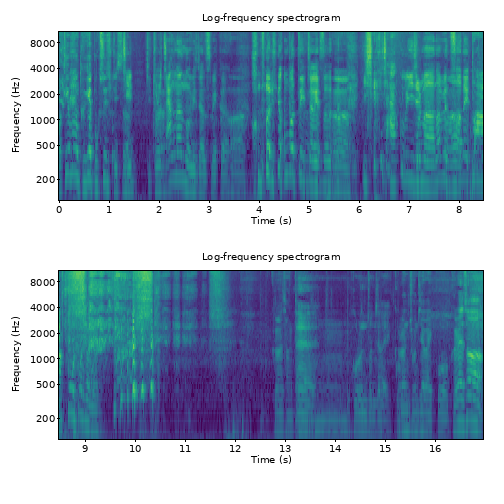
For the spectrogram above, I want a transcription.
어떻게 보면 그게 복수일 수도 있어 제일 별로 짱난 놈이지 않습니까? 어. 험버트 험버트 입장에서는 어. 이 새끼 자꾸 잊을만 하면 어, 쏴대. 빡 총을 쏘는 거죠 그런 상태 예. 음, 그런 존재가 있고. 그런 존재가 있고 그래서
